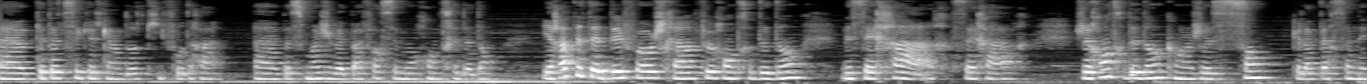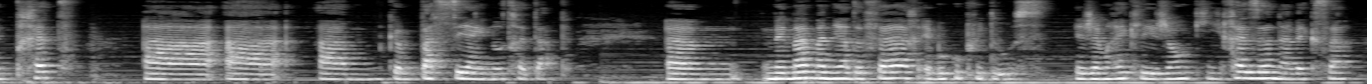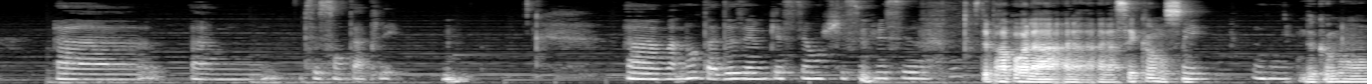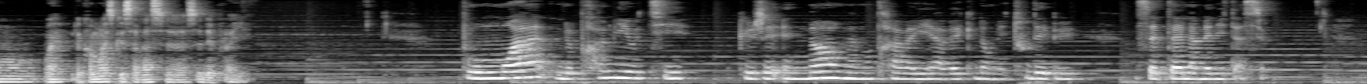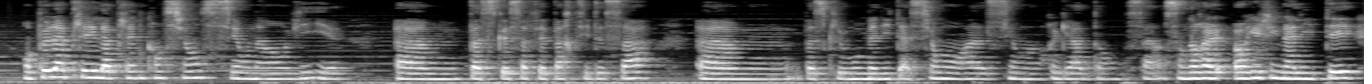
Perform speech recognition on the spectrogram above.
euh, peut-être c'est quelqu'un d'autre qu'il faudra euh, parce que moi je vais pas forcément rentrer dedans. Il y aura peut-être des fois où je serai un peu rentre dedans, mais c'est rare, c'est rare. Je rentre dedans quand je sens que la personne est prête à, à, à comme passer à une autre étape. Euh, mais ma manière de faire est beaucoup plus douce. Et j'aimerais que les gens qui résonnent avec ça se sentent appelés. Mm-hmm. Euh, maintenant, ta deuxième question, je suis plus sûre. C'était par rapport à la, à la, à la séquence oui. Mhm. de comment, ouais, de comment est-ce que ça va se, se déployer? Pour moi, le premier outil que j'ai énormément travaillé avec dans mes tout débuts, c'était la méditation. On peut l'appeler la pleine conscience si on a envie, euh, parce que ça fait partie de ça. Euh, parce que le mot méditation, euh, si on regarde dans sa, son originalité,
